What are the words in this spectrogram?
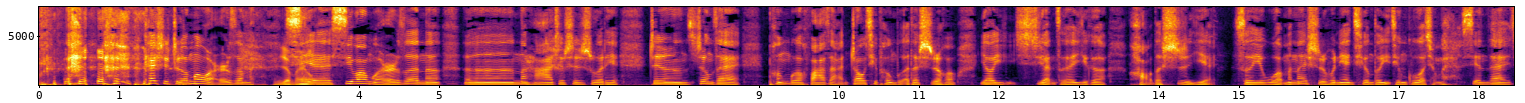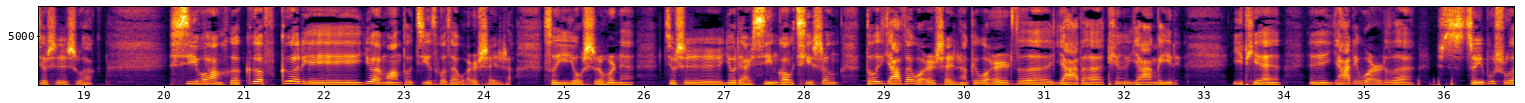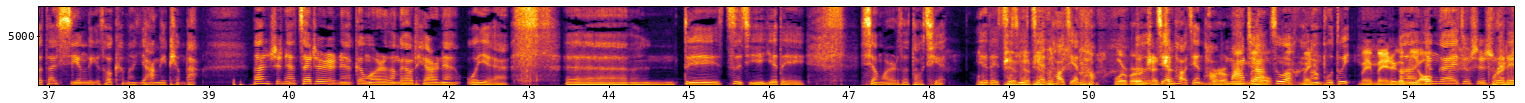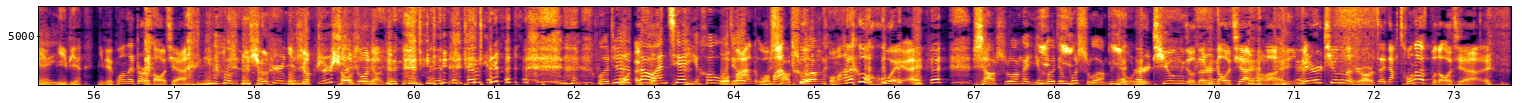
开始折磨我儿子了。也没有。也希望我儿子呢，嗯、那啥，就是说的，正正在蓬勃发展、朝气蓬勃的时候，要选择一个好的事业。所以我们那时候年轻都已经过去了，现在就是说，希望和各各的愿望都寄托在我儿身上，所以有时候呢，就是有点心高气盛，都压在我儿身上，给我儿子压的挺有压力的。一天，嗯，压的我儿子嘴不说，但心里头可能压力挺大。但是呢，在这儿呢，跟我儿子聊天呢，我也，嗯，对自己也得向我儿子道歉，也得自己检讨检讨，不是不是，检讨检讨妈这样做可能不对，没没这个嗯必要。应该就是说的，你你别你别光在这儿道歉，你你平时你平时少说两句。我我这哎道完歉以后，我就我妈少说我妈特会，哎，少说了，以后就不说了。一有人听就在这儿道歉上了，没人听的时候在家从来不道歉。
